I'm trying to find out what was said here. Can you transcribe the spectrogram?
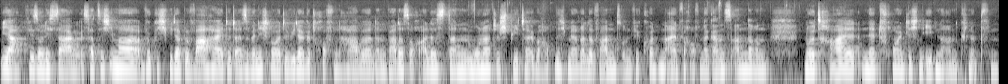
ja, wie soll ich sagen, es hat sich immer wirklich wieder bewahrheitet. Also wenn ich Leute wieder getroffen habe, dann war das auch alles dann Monate später überhaupt nicht mehr relevant und wir konnten einfach auf einer ganz anderen, neutral, nett, freundlichen Ebene anknüpfen.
